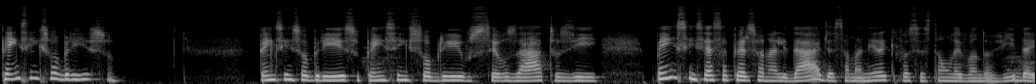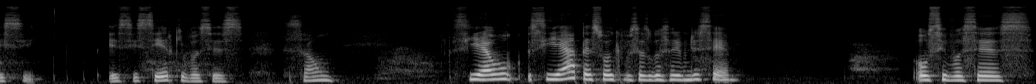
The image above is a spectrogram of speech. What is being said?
pensem sobre isso. Pensem sobre isso, pensem sobre os seus atos e pensem se essa personalidade, essa maneira que vocês estão levando a vida, esse, esse ser que vocês são, se é, o, se é a pessoa que vocês gostariam de ser. Ou se vocês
